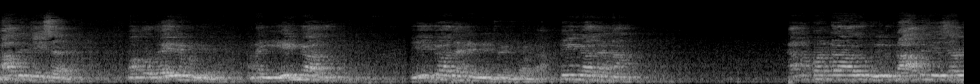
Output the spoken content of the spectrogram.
ప్రార్థన చేశారు. మాకు ధైర్యం ఉంది. అన్న ఏం కాదు. ఏం కాదని నేను మాట. ఏం కాదన్నా పడ్డారు వీళ్ళు ప్రార్థన చేశారు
